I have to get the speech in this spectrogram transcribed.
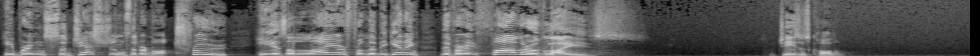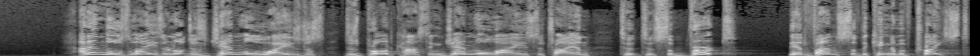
He brings suggestions that are not true. He is a liar from the beginning, the very father of lies. Jesus called him. And in those lies they're not just general lies, just, just broadcasting general lies to try and to, to subvert the advance of the kingdom of Christ.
